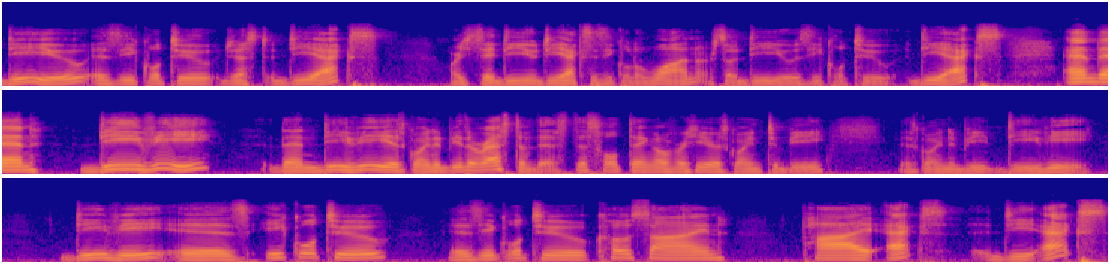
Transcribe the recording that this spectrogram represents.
du is equal to just dx. Or you say du dx is equal to 1, or so du is equal to dx. And then dv then dv is going to be the rest of this. This whole thing over here is going to be is going to be dv. dv is equal to is equal to cosine pi x dx.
